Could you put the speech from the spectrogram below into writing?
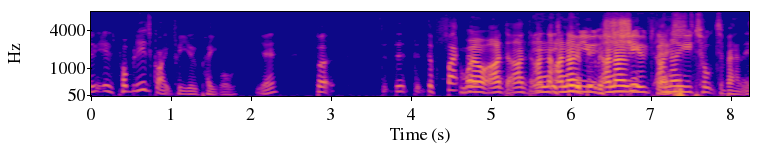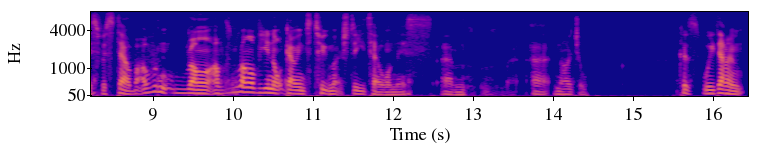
it, it probably is great for you people. Yeah, but the the, the, the fact. Well, I, that I, I, it- know, it's I know you. bit of a I know shit you. I know you talked about this with Stel, but I wouldn't. Ra- I'd rather you not go into too much detail on this, um, uh, Nigel, because we don't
